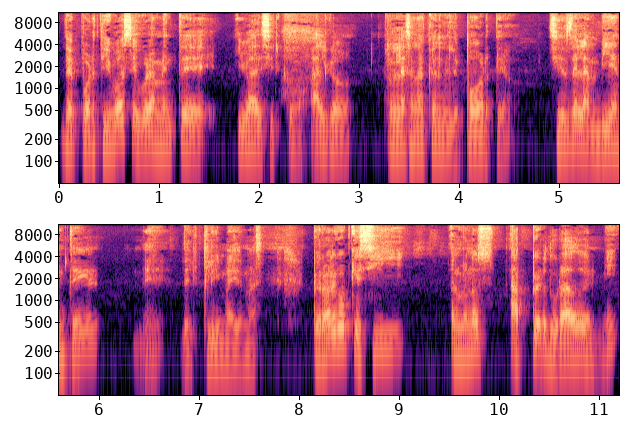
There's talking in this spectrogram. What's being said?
deportivo, seguramente iba a decir como algo relacionado con el deporte. O si es del ambiente, del clima y demás. Pero algo que sí al menos ha perdurado en mí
